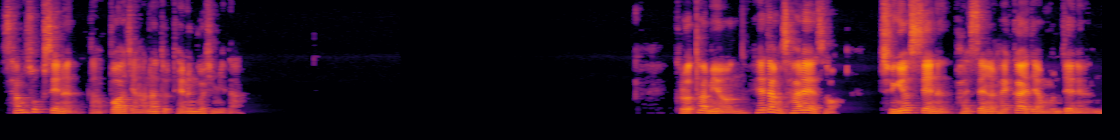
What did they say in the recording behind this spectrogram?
상속세는 납부하지 않아도 되는 것입니다. 그렇다면 해당 사례에서 증여세는 발생을 할까에 대한 문제는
